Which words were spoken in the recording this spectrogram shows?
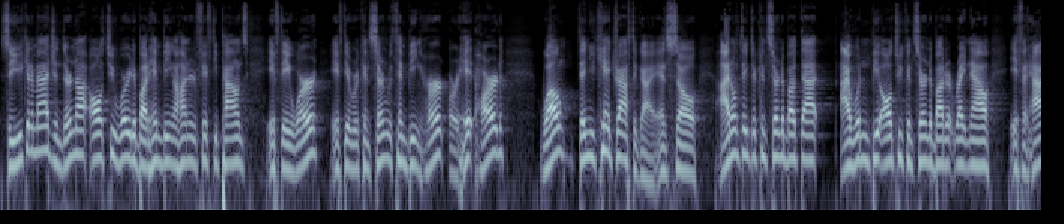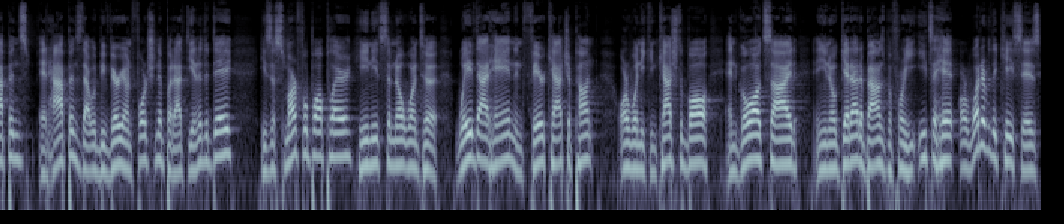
So you can imagine they're not all too worried about him being 150 pounds. If they were, if they were concerned with him being hurt or hit hard, well, then you can't draft a guy. And so I don't think they're concerned about that. I wouldn't be all too concerned about it right now. If it happens, it happens. That would be very unfortunate. But at the end of the day, he's a smart football player. He needs to know when to wave that hand and fair catch a punt or when he can catch the ball and go outside and, you know, get out of bounds before he eats a hit or whatever the case is.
